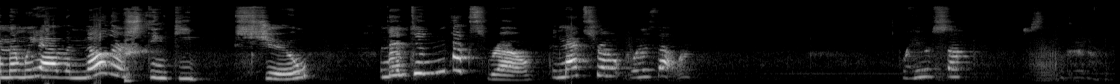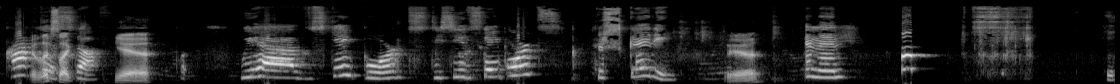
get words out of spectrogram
And then we have another stinky shoe. And then to the next row. The next row, what is that one? What is that? Practice It looks like stuff. yeah. We have skateboards. Do you see the skateboards? They're skating. Yeah. And then.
